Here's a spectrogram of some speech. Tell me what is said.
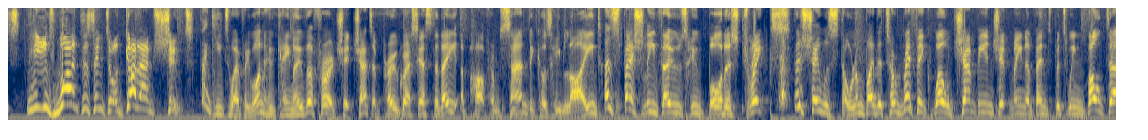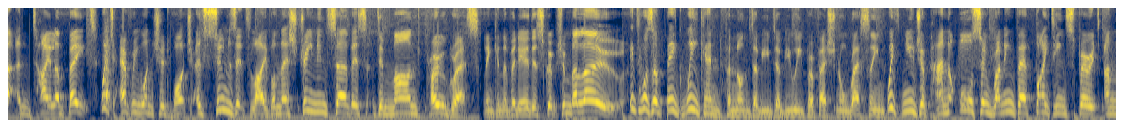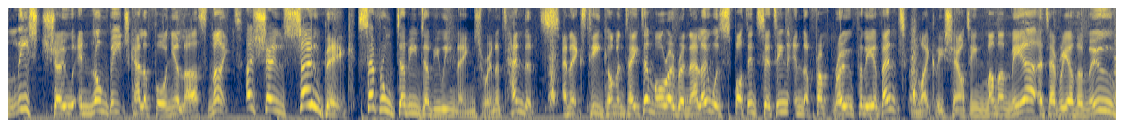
He's worked us into a goddamn shoot! Thank you to everyone who came over for a chit chat at Progress yesterday, apart from Sam because he lied, especially those who bought us drinks. The show was stolen by the terrific World Championship main event between WALTER and Tyler Bate, which everyone should watch as soon as it's live on their streaming service Demand Progress. Link in the video description below. It was a big weekend for non WWE professional wrestling, with New Japan also running their Fighting Spirit Unleashed show in Long Beach, California last night. A show so big, several WWE names were in attendance. NXT commentator Mauro Ranallo was spotted sitting in the front row for the event, and likely shouting Mamma Mia at every other move.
